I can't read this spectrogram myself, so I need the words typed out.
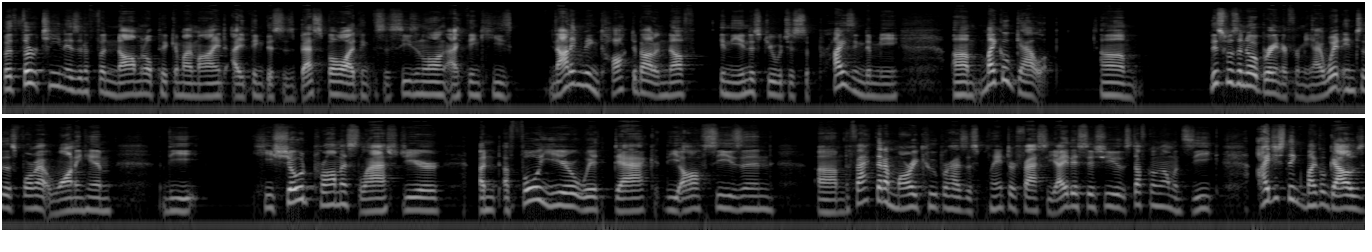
But 13 is a phenomenal pick in my mind. I think this is best ball. I think this is season long. I think he's not even being talked about enough in the industry, which is surprising to me. Um, Michael Gallup. Um, this was a no-brainer for me. I went into this format wanting him. The he showed promise last year. A, a full year with Dak, the offseason, um, the fact that Amari Cooper has this plantar fasciitis issue, the stuff going on with Zeke, I just think Michael Gallup's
